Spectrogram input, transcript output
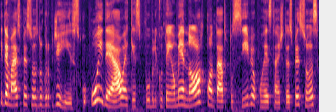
e demais pessoas do grupo de risco. O ideal é que esse público tenha o menor contato possível com o restante das pessoas,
